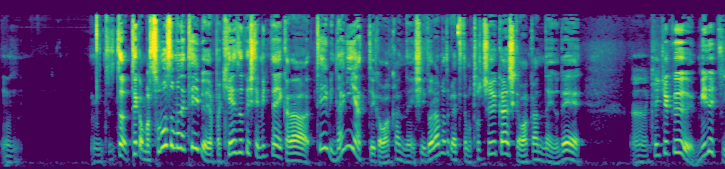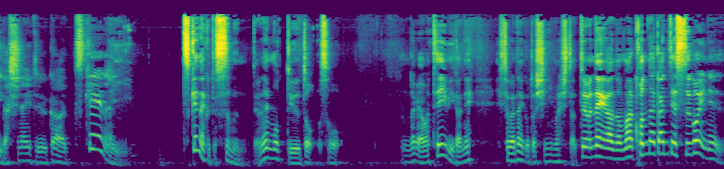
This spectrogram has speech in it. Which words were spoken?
うん。てか、まあ、そもそもね、テレビをやっぱ継続して見てないから、テレビ何やってるかわかんないし、ドラマとかやってても途中からしかわかんないので、うん、結局、見る気がしないというか、つけない、つけなくて済むんだよね、もっと言うと、そう。だから、まあ、テレビがね、必要がないことを知りました。というね、あの、まあ、こんな感じですごいね、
